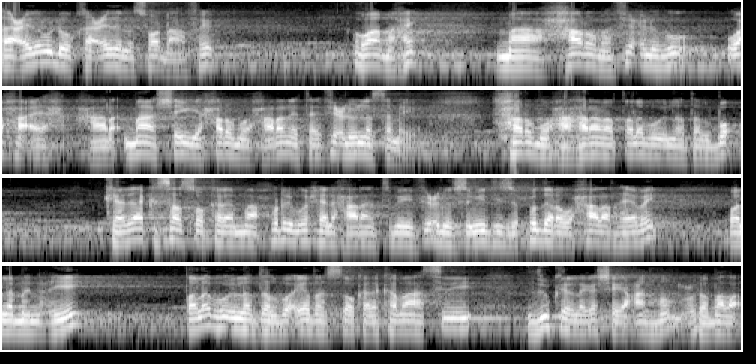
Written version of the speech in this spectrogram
qaacido u dhow qaacidadii lasoo dhaafay waa maxay Maa xaruma ficluhu maa shaygii xaruma xaaraan ay tahay ficluhu in la sameeyo. Xarum waxaa xaaraana طalabu in la dalbo. Kadaka saasoo kale maa xurima wixii la xaaraantimeeyey ficluhu samayntiisa xudira waxaa la reebay oo la manciyey. Alabuhu in la dalbo ayadan sidoo kale kamaa sidii dukra laga sheegay canhum culammada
